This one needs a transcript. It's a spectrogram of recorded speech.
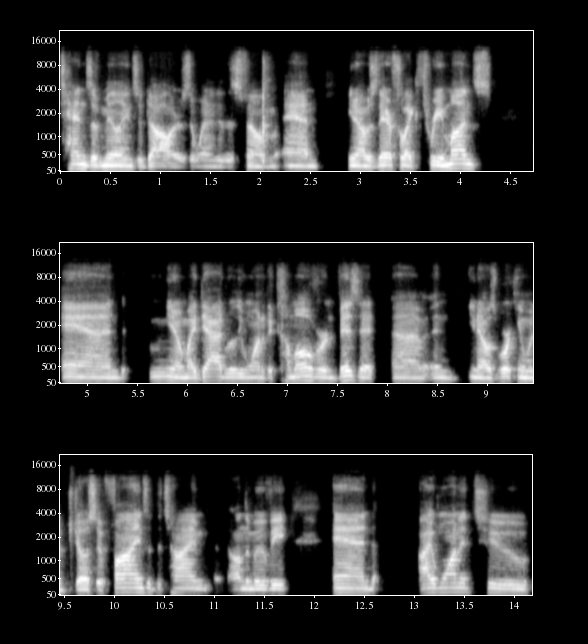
tens of millions of dollars that went into this film, and you know I was there for like three months, and you know my dad really wanted to come over and visit, um, and you know I was working with Joseph Fiennes at the time on the movie, and I wanted to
